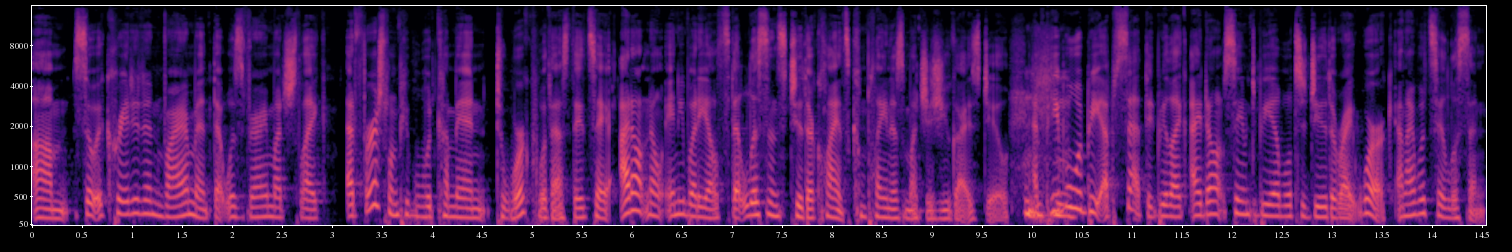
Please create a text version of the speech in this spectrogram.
Um, so it created an environment that was very much like, at first, when people would come in to work with us, they'd say, I don't know anybody else that listens to their clients complain as much as you guys do. And people would be upset. They'd be like, I don't seem to be able to do the right work. And I would say, listen,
